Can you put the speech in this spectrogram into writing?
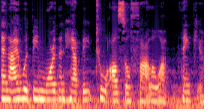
and I would be more than happy to also follow up. Thank you.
